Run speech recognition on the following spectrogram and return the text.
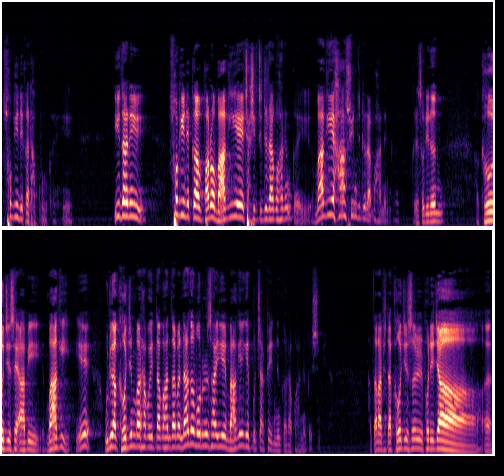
속이니까 나쁜 거예요. 예. 이단이 속이니까 바로 마귀의 자식들이라고 하는 거예요. 마귀의 하수인들이라고 하는 거예요. 그래서 우리는 거짓의 아비, 마귀, 예. 우리가 거짓말하고 있다고 한다면 나도 모르는 사이에 마귀에게 붙잡혀 있는 거라고 하는 것입니다. 따라합시다. 거짓을 버리자. 예.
